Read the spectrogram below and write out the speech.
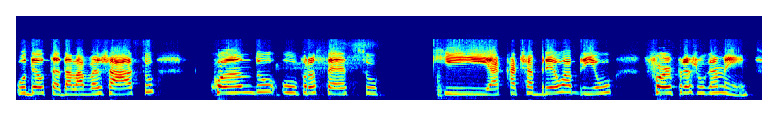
o Deltan da Lava Jato quando o processo que a Cátia Abreu abriu for para julgamento.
